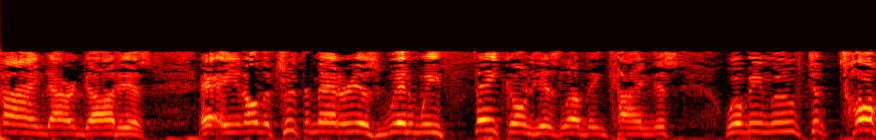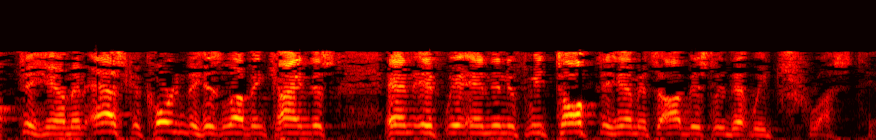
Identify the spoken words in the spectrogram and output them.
kind our God is. And you know, the truth of the matter is, when we think on His loving kindness, we'll be moved to talk to Him and ask according to His loving kindness. And if we, and then if we talk to Him, it's obviously that we trust Him.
